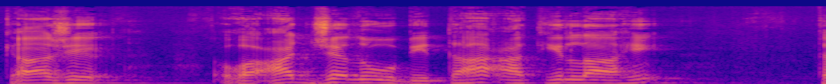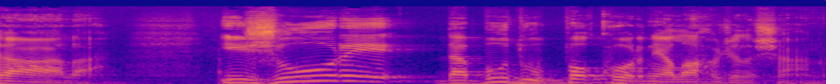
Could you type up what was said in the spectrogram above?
Kaže, wa ađelu bi ta'at illahi ta'ala. I žure da budu pokorni Allahu Đelešanu.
